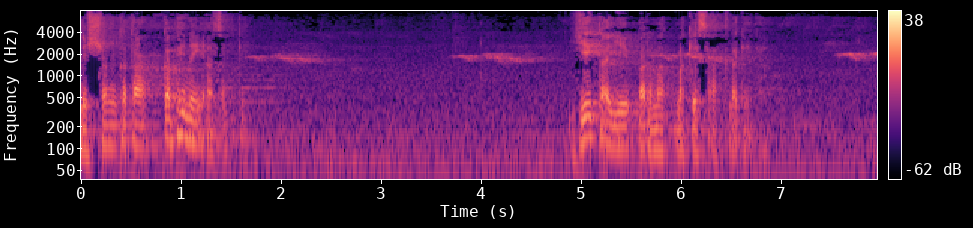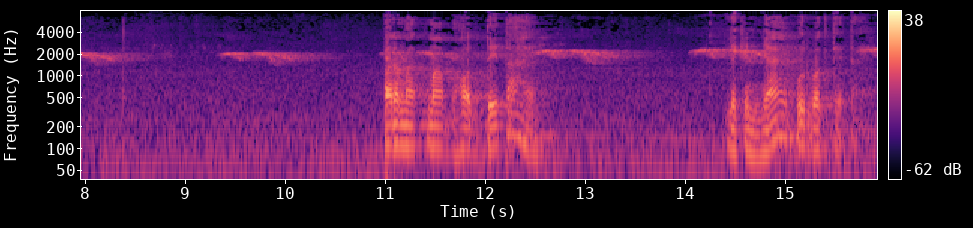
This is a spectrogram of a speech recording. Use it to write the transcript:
निशंकता कभी नहीं आ सकती। ये का ये परमात्मा के साथ लगेगा। परमात्मा बहुत देता है। लेकिन न्यायपूर्वक देता है।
